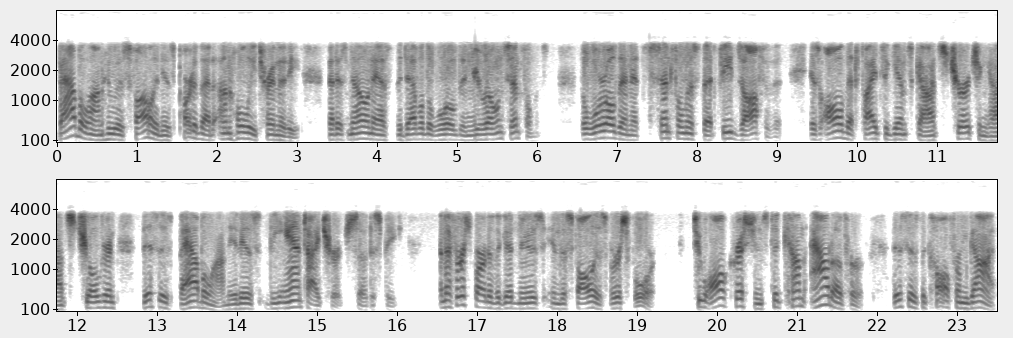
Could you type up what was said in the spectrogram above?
Babylon, who has fallen, is part of that unholy trinity that is known as the devil, the world, and your own sinfulness. The world and its sinfulness that feeds off of it is all that fights against God's church and God's children. This is Babylon. It is the anti-church, so to speak. And the first part of the good news in this fall is verse 4. To all Christians to come out of her. This is the call from God,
